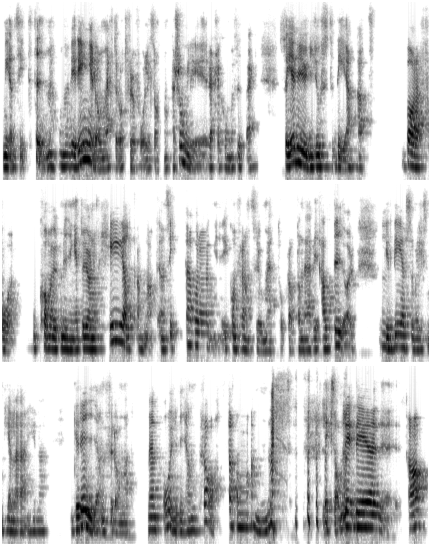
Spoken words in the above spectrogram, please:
med sitt team. Och när vi ringer dem efteråt för att få liksom personlig reflektion och feedback så är det ju just det att bara få komma ut med gänget och göra något helt annat än sitta bara i konferensrummet och prata om det här vi alltid gör. Det är mm. det som är liksom hela, hela grejen för dem att men oj, vi hann prata om annat. liksom. det, det, ja,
